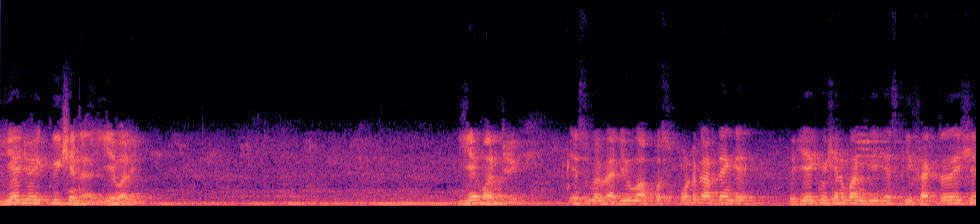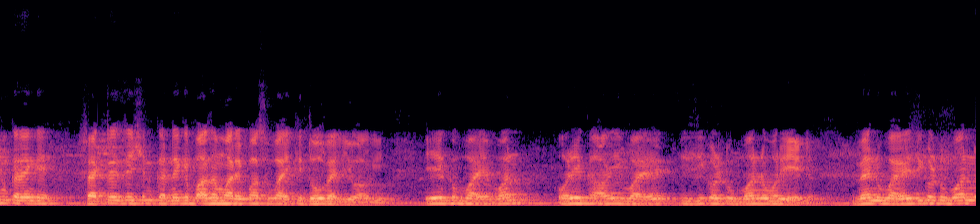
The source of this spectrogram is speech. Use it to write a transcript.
ये जो इक्वेशन है, ये वाली, ये बन जाएगी। इसमें वैल्यू वापस पुट कर देंगे। तो ये इक्वेशन बन गई इसकी फैक्टराइजेशन करेंगे। फैक्टराइजेशन करने के बाद हमारे पास वाई की दो वैल्यू आ गई। एक वाई वन और एक आ गई y is equal to one over eight when y is equal to one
